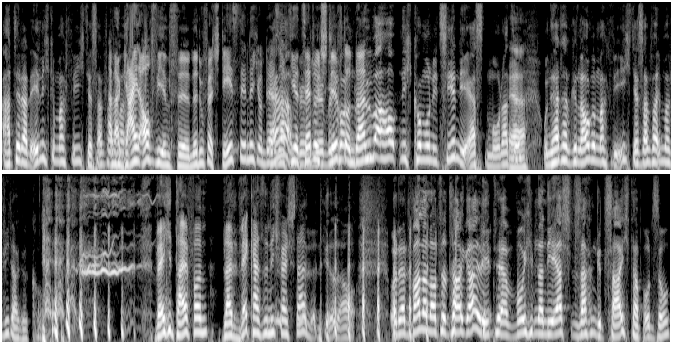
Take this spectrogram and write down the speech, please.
hat er das ähnlich gemacht wie ich. Der ist einfach Aber geil auch wie im Film, ne? Du verstehst den nicht und der Ja, sagt hier wir- Zettel, wir, wir Stift konnten und dann. überhaupt nicht kommunizieren die ersten Monate. Ja. Und er hat halt genau gemacht wie ich. Der ist einfach immer wieder gekommen. Welchen Teil von Bleib weg hast du nicht verstanden? genau. Und das war dann auch total geil hinterher, wo ich ihm dann die ersten Sachen gezeigt habe und so.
